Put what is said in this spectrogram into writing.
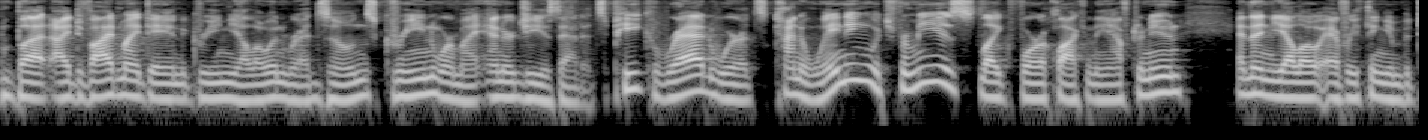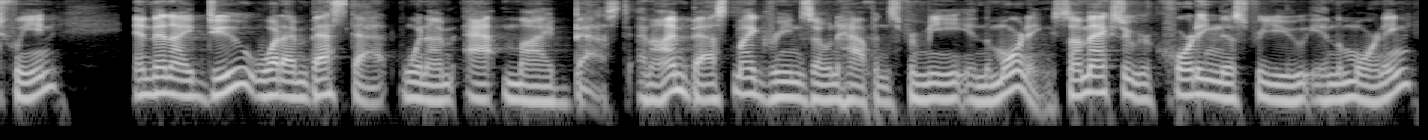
But I divide my day into green, yellow, and red zones. Green, where my energy is at its peak, red, where it's kind of waning, which for me is like four o'clock in the afternoon, and then yellow, everything in between. And then I do what I'm best at when I'm at my best. And I'm best, my green zone happens for me in the morning. So I'm actually recording this for you in the morning.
